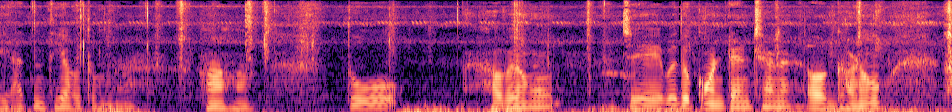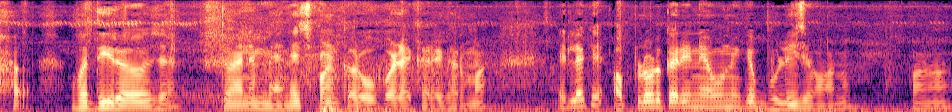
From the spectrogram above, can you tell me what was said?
યાદ નથી આવતું હમણાં. હા હા. તો હવે હું જે બધો કોન્ટેન્ટ છે ને, હવે ઘણો વધી રહ્યો છે, તો એને મેનેજ પણ કરવો પડે ખરેખરમાં એટલે કે અપલોડ કરીને એવું નહીં કે ભૂલી જવાનું, પણ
